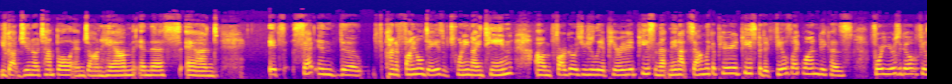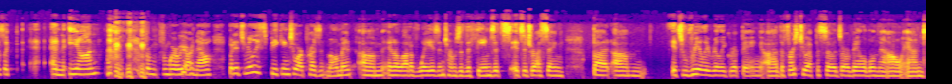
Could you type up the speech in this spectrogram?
you've got Juno Temple and Jon Hamm in this, and it's set in the kind of final days of 2019. Um, Fargo is usually a period piece, and that may not sound like a period piece, but it feels like one because four years ago it feels like an eon from from where we are now. But it's really speaking to our present moment um, in a lot of ways in terms of the themes it's it's addressing. But um, it's really, really gripping. Uh, the first two episodes are available now, and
